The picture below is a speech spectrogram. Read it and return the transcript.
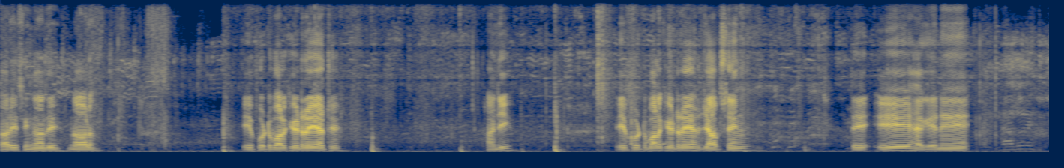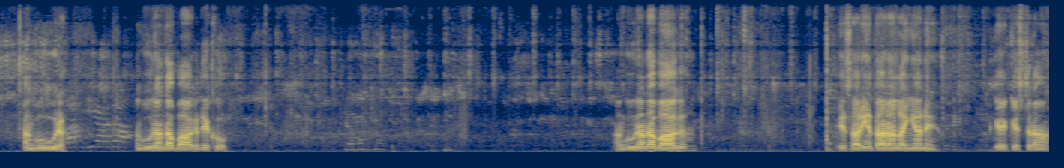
ਸਾਰੇ ਸਿੰਘਾਂ ਦੇ ਨਾਲ। ਇਹ ਫੁੱਟਬਾਲ ਖੇਡ ਰਹੇ ਆ ਇੱਥੇ। ਹਾਂਜੀ। ਇਹ ਫੁੱਟਬਾਲ ਖੇਡ ਰਹੇ ਹਰਜਾਬ ਸਿੰਘ। ਤੇ ਇਹ ਹੈਗੇ ਨੇ ਅੰਗੂਰ। ਅੰਗੂਰਾਂ ਦਾ ਬਾਗ ਦੇਖੋ। ਅੰਗੂਰਾਂ ਦਾ ਬਾਗ। ਇਹ ਸਾਰੀਆਂ ਤਾਰਾਂ ਲਾਈਆਂ ਨੇ ਕਿ ਕਿਸ ਤਰ੍ਹਾਂ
